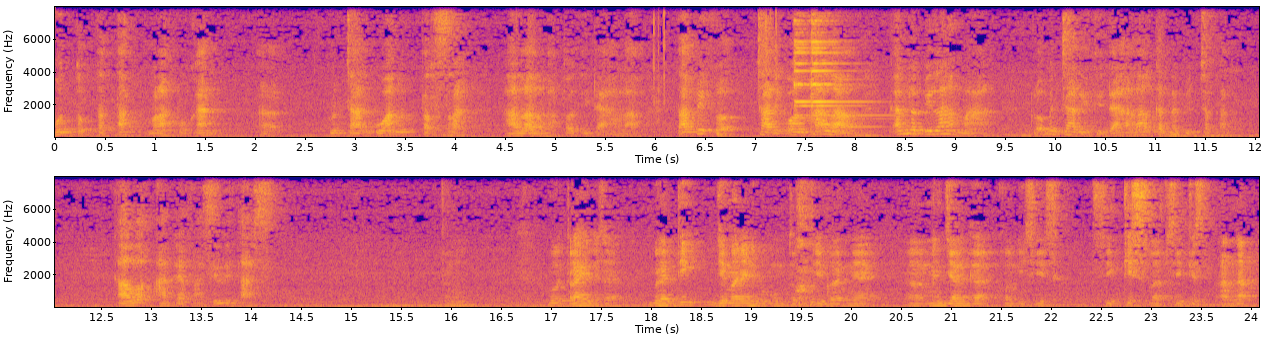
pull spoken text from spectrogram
untuk tetap melakukan eh, mencari uang terserah halal atau tidak halal. Tapi kalau cari uang halal kan lebih lama. Kalau mencari tidak halal kan lebih cepat. Kalau ada fasilitas. Hmm. Bu terakhir saya, berarti gimana nih Bu untuk ibaratnya eh, menjaga kondisi psikis lah psikis anak,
